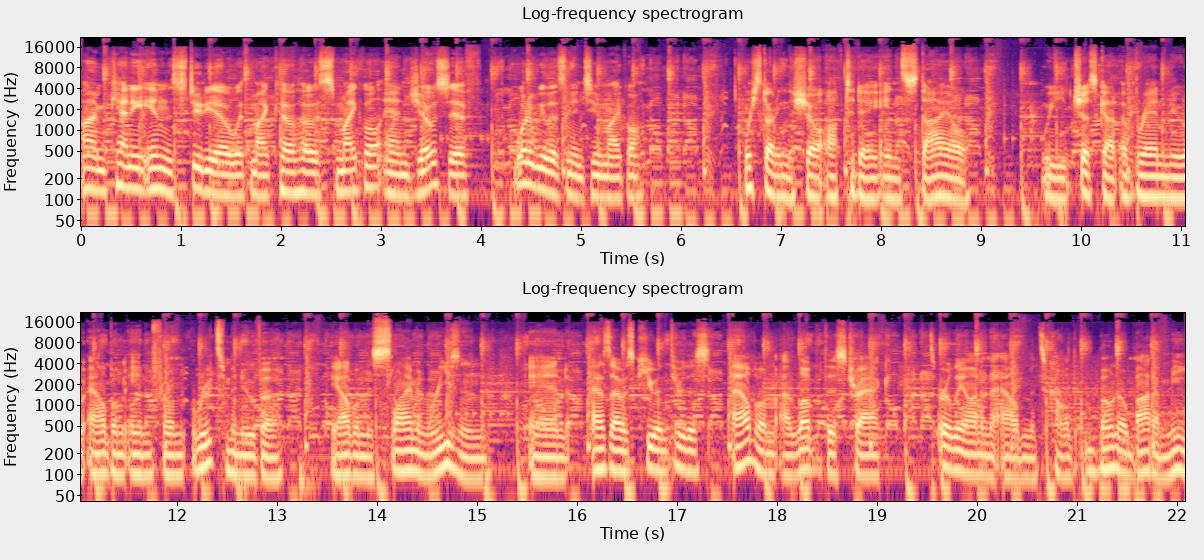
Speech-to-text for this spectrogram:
I'm Kenny in the studio with my co hosts Michael and Joseph. What are we listening to, Michael? We're starting the show off today in style. We just got a brand new album in from Roots Manuva. The album is Slime and Reason. And as I was queuing through this album, I loved this track. It's early on in the album. It's called Do Nah Bother Me.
